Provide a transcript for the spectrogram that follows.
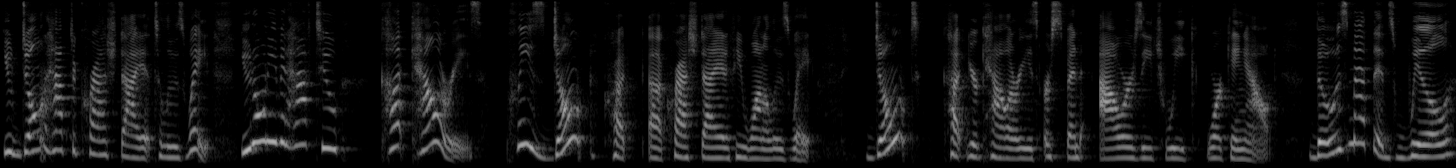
You don't have to crash diet to lose weight, you don't even have to cut calories. Please don't cut, uh, crash diet if you want to lose weight. Don't cut your calories, or spend hours each week working out. Those methods will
